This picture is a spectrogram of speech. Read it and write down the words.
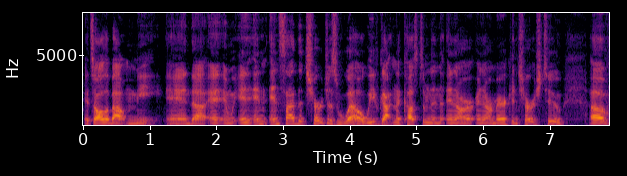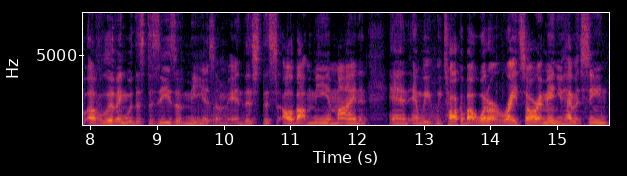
it's all about me, and uh, and and, we, and, and inside the church as well, we've gotten accustomed in, in our in our American church too, of, of living with this disease of meism, and this this all about me and mine, and and and we, we talk about what our rights are, and man, you haven't seen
